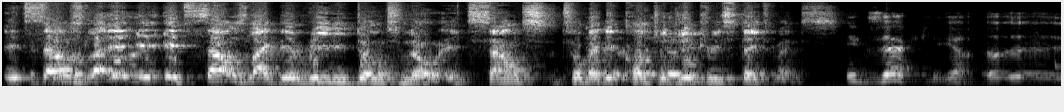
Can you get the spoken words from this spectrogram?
It If sounds like it, it sounds like they really don't know. It sounds so many contradictory statements. Exactly. Yeah. Uh, uh,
